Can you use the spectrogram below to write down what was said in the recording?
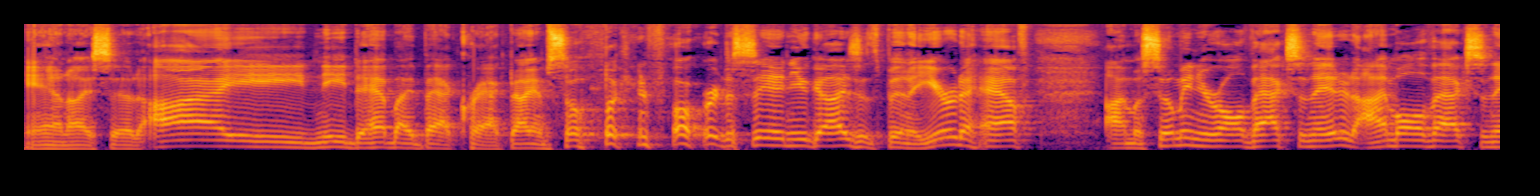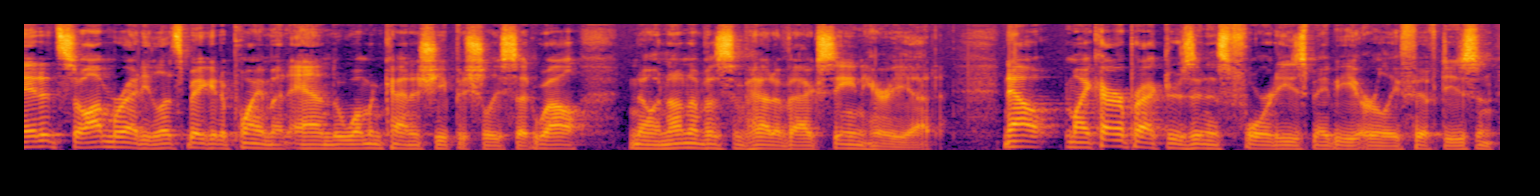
And I said, I need to have my back cracked. I am so looking forward to seeing you guys. It's been a year and a half. I'm assuming you're all vaccinated. I'm all vaccinated, so I'm ready. Let's make an appointment. And the woman kind of sheepishly said, Well, no, none of us have had a vaccine here yet. Now, my chiropractor's in his 40s, maybe early 50s, and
